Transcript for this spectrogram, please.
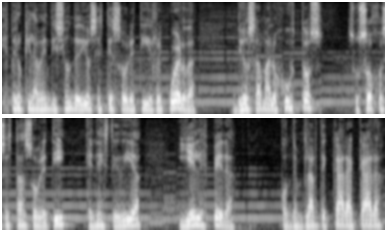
Espero que la bendición de Dios esté sobre ti. Recuerda, Dios ama a los justos, sus ojos están sobre ti en este día y Él espera contemplarte cara a cara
